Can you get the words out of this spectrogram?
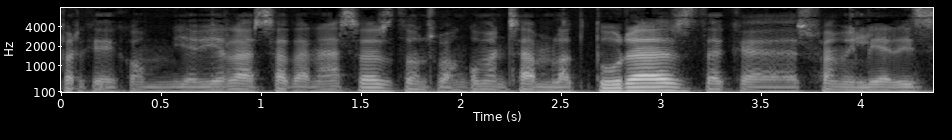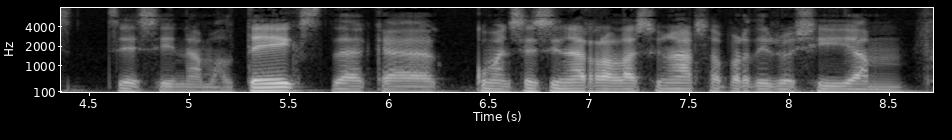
perquè com hi havia les satanasses doncs vam començar amb lectures, de que es familiaritzessin amb el text, de que comencessin a relacionar-se, per dir-ho així, amb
